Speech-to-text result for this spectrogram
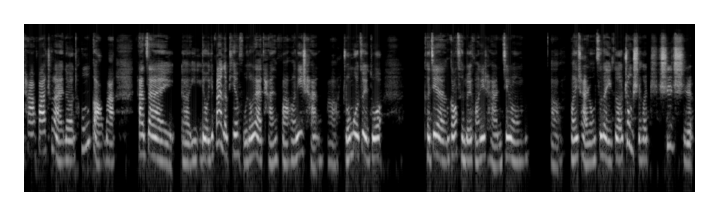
他发出来的通稿嘛，他在呃有一半的篇幅都在谈房房地产啊，琢磨最多。可见高层对房地产金融啊、房地产融资的一个重视和支持。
